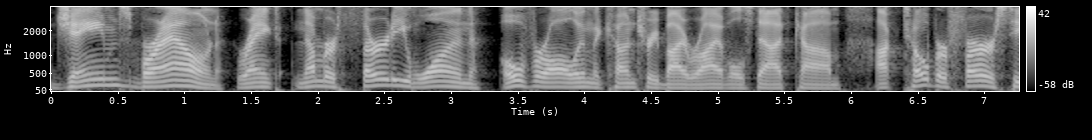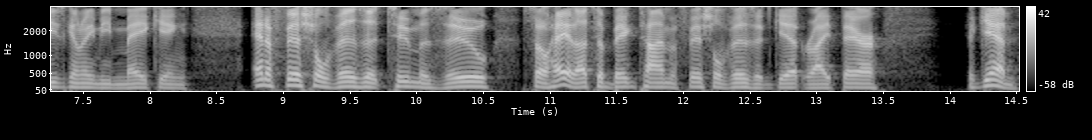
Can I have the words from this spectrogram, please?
James Brown ranked number 31 overall in the country by rivals.com. October 1st, he's going to be making an official visit to Mizzou. So, hey, that's a big time official visit get right there. Again,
